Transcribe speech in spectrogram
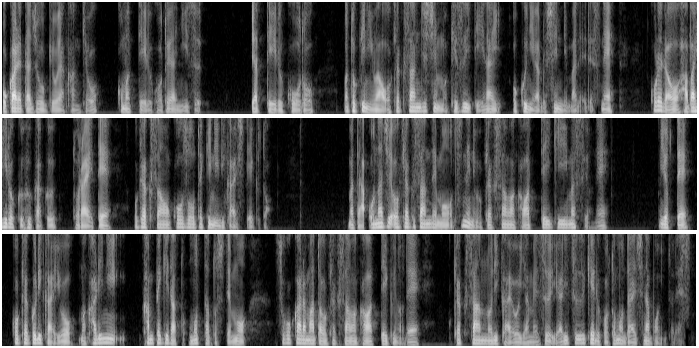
置かれた状況や環境、困っていることやニーズ、やっている行動、まあ、時にはお客さん自身も気づいていない奥にある心理までですね。これらを幅広く深く捉えて、お客さんを構造的に理解していくと。また、同じお客さんでも常にお客さんは変わっていきますよね。よって、顧客理解を、まあ、仮に完璧だと思ったとしても、そこからまたお客さんは変わっていくので、お客さんの理解をやめずやり続けることも大事なポイントです。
